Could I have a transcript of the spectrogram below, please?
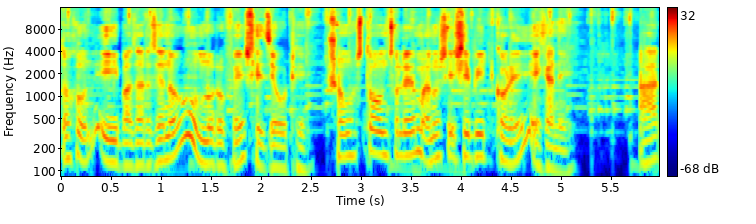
তখন এই বাজার যেন অন্যরূপে সেজে ওঠে। সমস্ত অঞ্চলের মানুষ এসে ভিড় করে এখানে। আর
